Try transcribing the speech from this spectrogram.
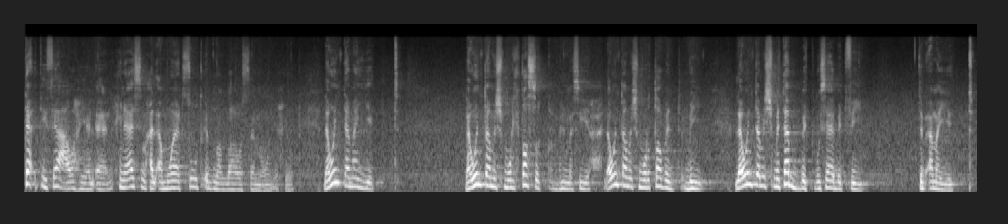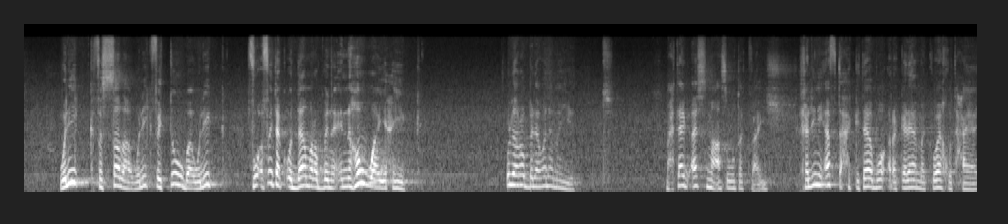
تأتي ساعة وهي الآن حين يسمع الأموات صوت ابن الله والسامعون يحيون. لو أنت ميت لو أنت مش ملتصق بالمسيح لو أنت مش مرتبط بيه لو أنت مش مثبت وثابت فيه تبقى ميت. وليك في الصلاة وليك في التوبة وليك في وقفتك قدام ربنا إن هو يحييك. قول يا رب لو أنا ميت محتاج أسمع صوتك فأعيش خليني أفتح الكتاب وأقرأ كلامك وآخد حياة.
